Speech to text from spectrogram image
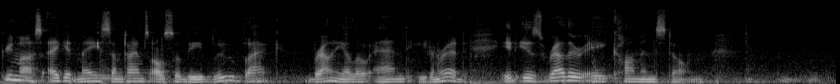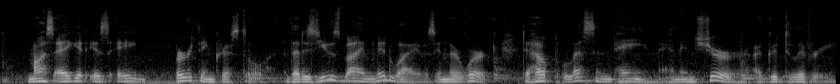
Green moss agate may sometimes also be blue, black, brown, yellow, and even red. It is rather a common stone. Moss agate is a birthing crystal that is used by midwives in their work to help lessen pain and ensure a good delivery.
